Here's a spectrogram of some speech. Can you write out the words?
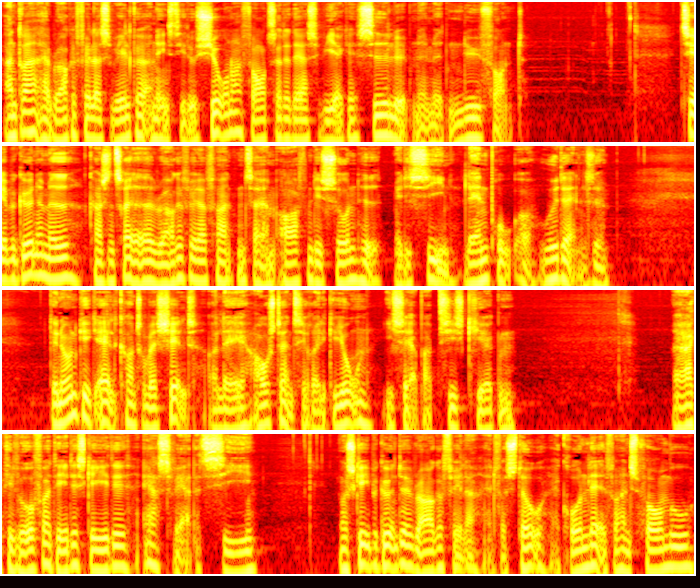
Andre af Rockefellers velgørende institutioner fortsatte deres virke sideløbende med den nye fond. Til at begynde med koncentrerede Rockefellerfonden sig om offentlig sundhed, medicin, landbrug og uddannelse. Den undgik alt kontroversielt og lagde afstand til religion, især baptistkirken. Rigtig hvorfor dette skete, er svært at sige. Måske begyndte Rockefeller at forstå, at grundlaget for hans formue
